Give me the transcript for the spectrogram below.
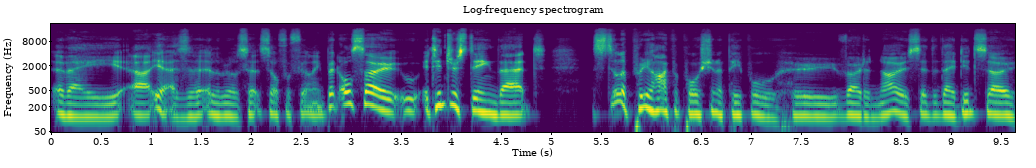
of a uh, yeah, as a, a little self fulfilling, but also it's interesting that still a pretty high proportion of people who voted no said that they did so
